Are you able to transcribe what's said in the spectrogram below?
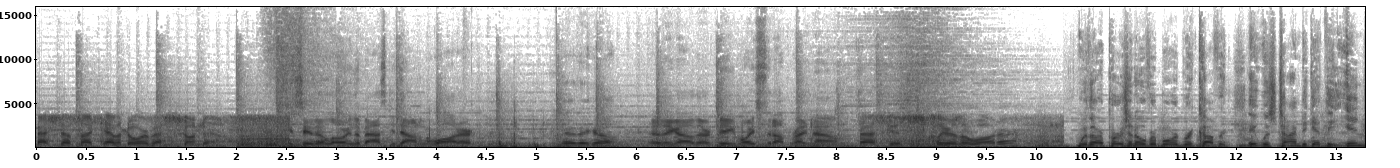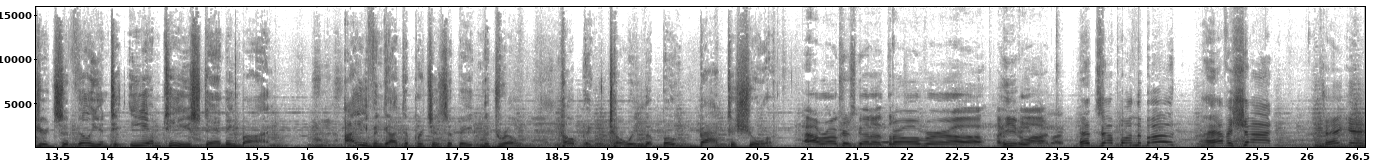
Passage outside cabin door. Basset's going down. You can see they're lowering the basket down in the water. There they go. There they go. They're being hoisted up right now. Basket's clear of the water. With our person overboard recovered, it was time to get the injured civilian to EMT standing by. I even got to participate in the drill, helping towing the boat back to shore. Al Roker's gonna throw over uh, a heaving line. Heads up on the boat. I have a shot. Take it.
